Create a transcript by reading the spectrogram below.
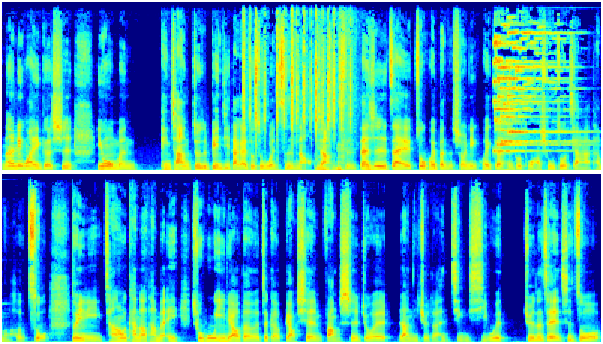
那另外一个是因为我们平常就是编辑大概都是文字脑这样子，嗯、但是在做绘本的时候，你会跟很多图画书作家他们合作，所以你常常会看到他们哎出乎意料的这个表现方式，就会让你觉得很惊喜。我也觉得这也是做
